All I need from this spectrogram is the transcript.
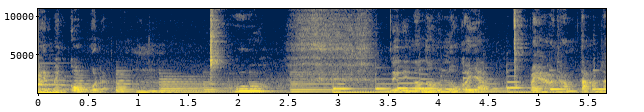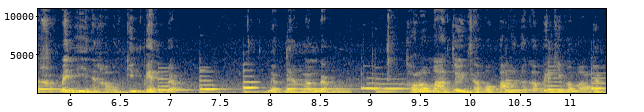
เผ็ดแม่งกบหมดอะอืมโอ้นี่นี่น้องๆหนูก็อยากไปหาทำตามนะครับ ไม่ดีนะครับผมกินเผ็ดแบบ แบบเนี้ยมันแบบทรมานตัวเองถ้าเปล่าๆแล้วก็ไปกินมาม่าแบบ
